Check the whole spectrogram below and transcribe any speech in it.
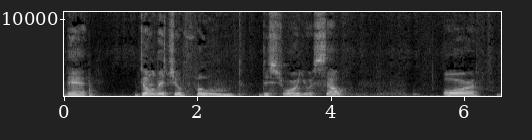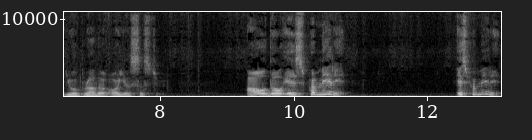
that don't let your food destroy yourself or your brother or your sister. Although it's permitted. It's permitted.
